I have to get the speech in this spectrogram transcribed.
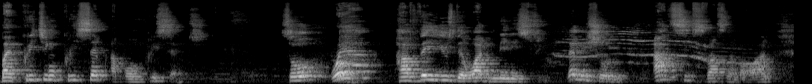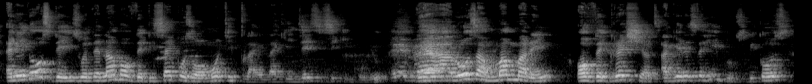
by preaching precept upon precept. So where have they used the word ministry? Let me show you. Acts 6, verse number 1. And in those days, when the number of the disciples were multiplied, like in JCC Kikuyu, there arose a murmuring of the Grecians against the Hebrews because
